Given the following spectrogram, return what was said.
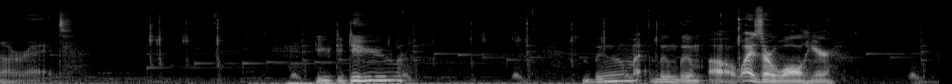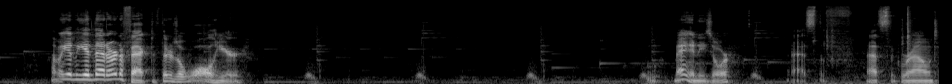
All right. Do do do. Boom, boom, boom. Oh, why is there a wall here? How am I gonna get that artifact if there's a wall here? Manganese ore. That's the that's the ground.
